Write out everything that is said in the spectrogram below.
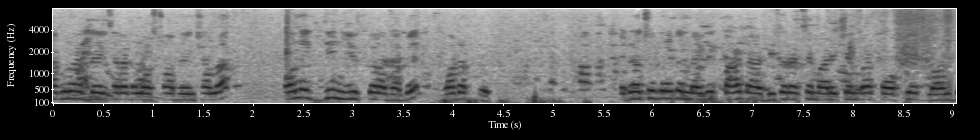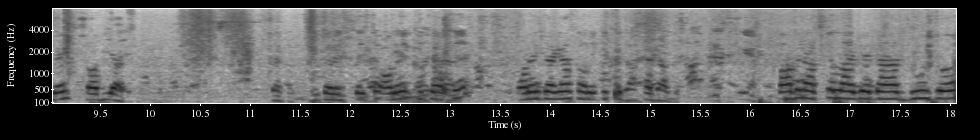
আগুন আর ব্লেড ছাড়া এটা নষ্ট হবে ইনশাল্লাহ অনেক দিন ইউজ করা যাবে ওয়াটারপ্রুফ এটা হচ্ছে উপরে একটা ম্যাগনেট পার্ট আর ভিতরে আছে money chamber pocket long belt সবই আছে। ভিতরে স্পেসটা অনেক কিছু আছে, অনেক জায়গা আছে, অনেক কিছু রাখা যাবে। পাবেন আজকের লাইভে এটা দুইজন,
